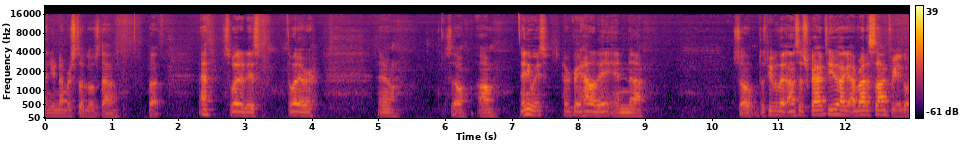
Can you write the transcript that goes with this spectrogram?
then your number still goes down. But eh, it's what it is. Whatever. You know. So um anyways have a great holiday and uh so those people that unsubscribe to you i, I brought a song for you. Go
